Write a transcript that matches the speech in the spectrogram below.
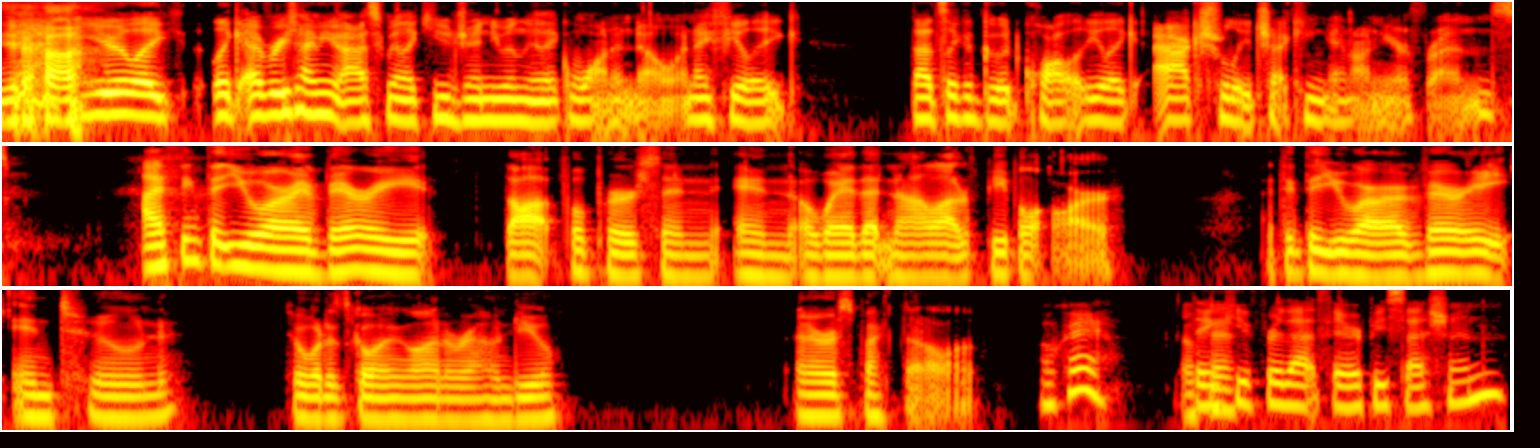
Yeah. you're like like every time you ask me like you genuinely like want to know and I feel like that's like a good quality like actually checking in on your friends. I think that you are a very thoughtful person in a way that not a lot of people are. I think that you are very in tune to what is going on around you. And I respect that a lot. Okay. Thank you for that therapy session.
